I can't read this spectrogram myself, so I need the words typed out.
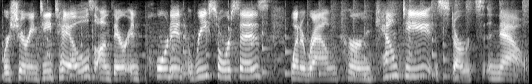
We're sharing details on their important resources when Around Kern County starts now.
